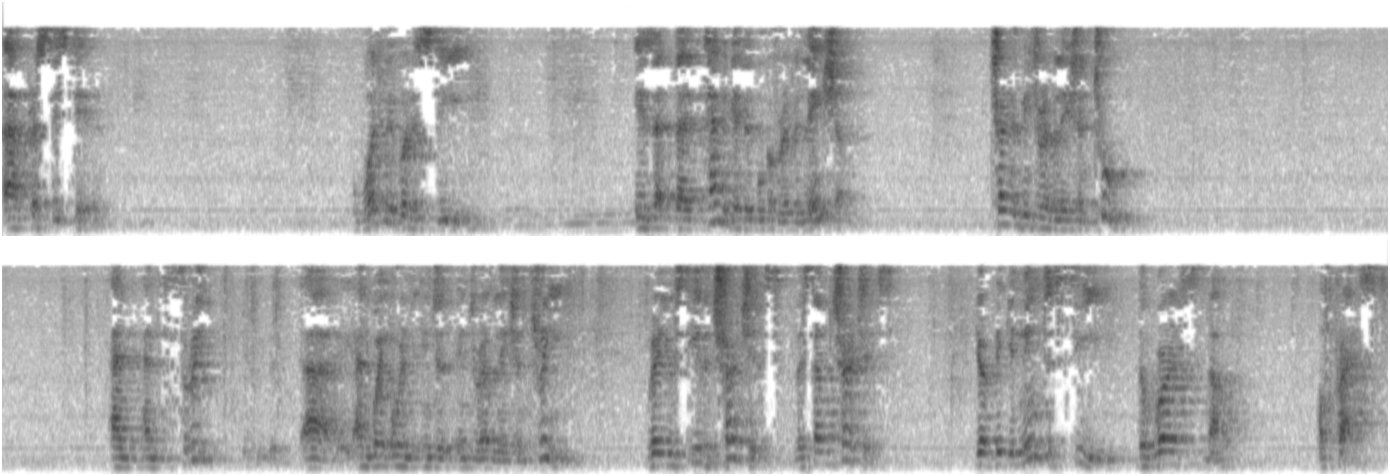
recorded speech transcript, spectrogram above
uh, persisted, what we're going to see is that by the time we get to the book of Revelation, turn with me to Revelation 2 and, and 3, uh, and going over into, Revelation 3, where you see the churches, the seven churches. You're beginning to see the words now of Christ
